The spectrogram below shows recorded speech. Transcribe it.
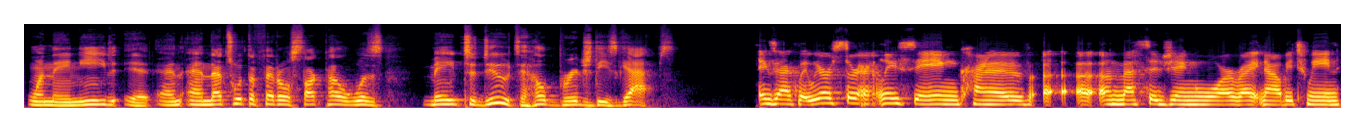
when they need it. And, and that's what the federal stockpile was made to do, to help bridge these gaps. Exactly. We are certainly seeing kind of a, a, messaging war right now between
